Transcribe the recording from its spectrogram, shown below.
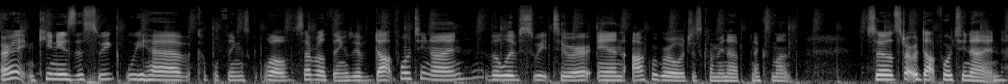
All right, in Q News this week, we have a couple things, well, several things. We have Dot 429, the Live Sweet Tour, and Aqua Girl, which is coming up next month. So let's start with Dot 429.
